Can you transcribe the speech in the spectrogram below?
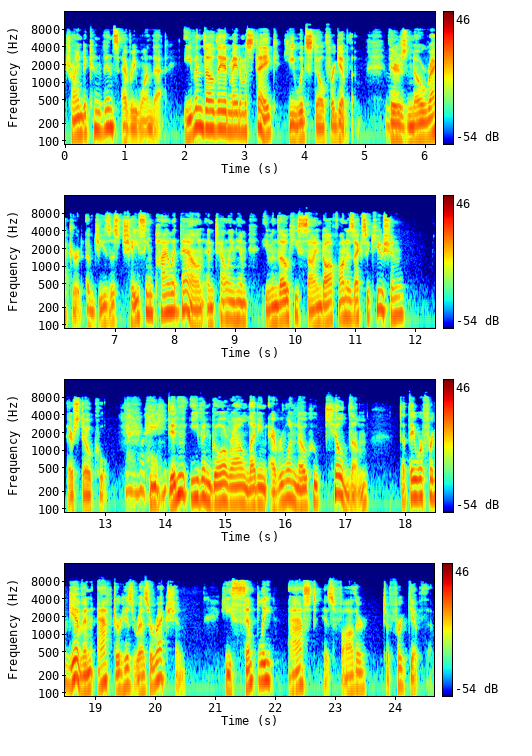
trying to convince everyone that even though they had made a mistake, he would still forgive them. There's no record of Jesus chasing Pilate down and telling him, even though he signed off on his execution, they're still cool. Right. He didn't even go around letting everyone know who killed them that they were forgiven after his resurrection. He simply asked his Father to forgive them.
